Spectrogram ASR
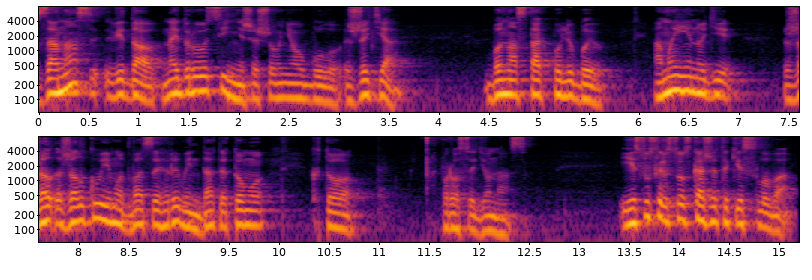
за нас віддав найдорогоцінніше, що в нього було життя, бо нас так полюбив. А ми іноді жалкуємо 20 гривень дати тому, хто просить у нас. І Ісус Христос каже такі слова:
